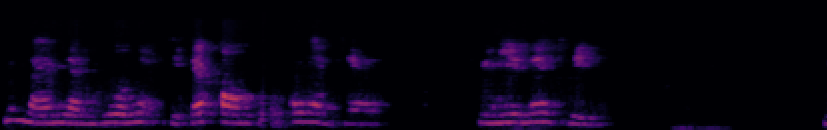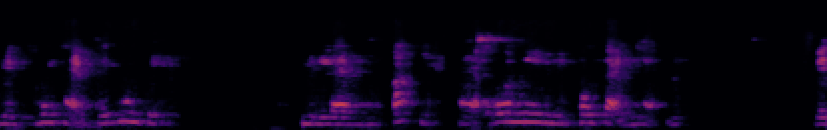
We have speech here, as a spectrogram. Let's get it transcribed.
Lúc mà em làm gương ấy, thì các con cũng có làm theo. Tuy nhiên ấy, thì mình không cảm thấy vui vẻ. Mình làm một cách giả tạo nên mình không cảm nhận được. Về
